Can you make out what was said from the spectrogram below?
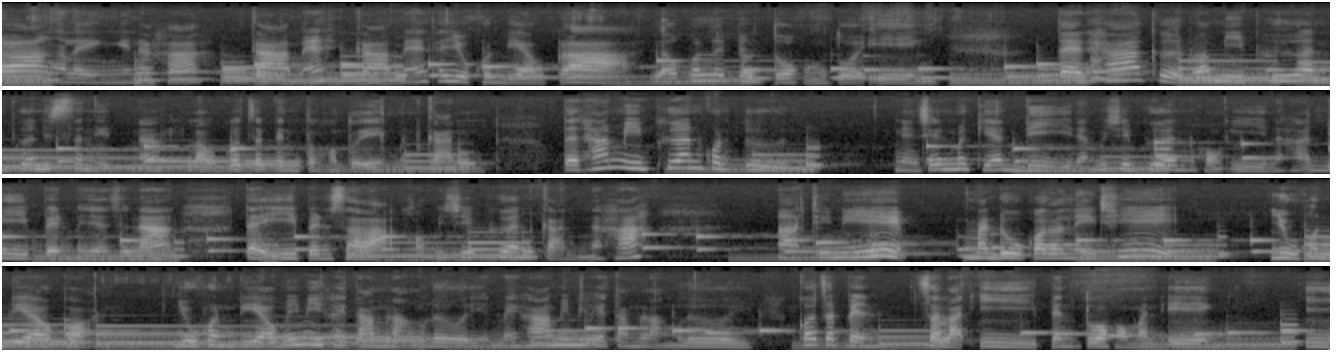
บ้างอะไรเงี้ยนะคะกล้าไหมกล้าไหมถ้าอยู่คนเดียวกล้าเราก็เลยเป็นตัวของตัวเอง แต่ถ้าเกิดว่ามีเพื่อนเพื่อนที่สนิทนะเราก็จะเป็นตัวของตัวเองเหมือนกัน แต่ถ้ามีเพื่อนคนอื่นอย่างเช่นเมื่อกี้ดีนะไม่ใช่เพื่อนของ E นะคะดีเป็นพยัญชนะ แต่ E เป็นสระเขาไม่ใช่เพื่อนกันนะคะอะทีนี้มาดูกรณีที่อยู่คนเดียวก่อน อยู่คนเดียวไม่มีใครตามหลังเลย เห็นไหมคะ ไม่มีใครตามหลังเลย ก็จะเป็นสระ E เป็นตัวของมันเอง E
